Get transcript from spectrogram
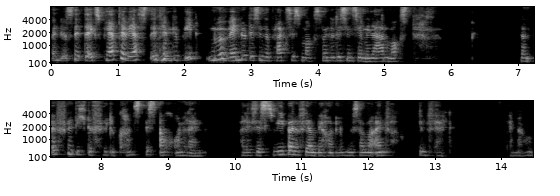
wenn du jetzt nicht der Experte wärst in dem Gebiet, nur wenn du das in der Praxis machst, wenn du das in Seminaren machst, dann öffne dich dafür, du kannst es auch online. Weil es ist wie bei einer Fernbehandlung, das haben wir einfach im Feld. Genau.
